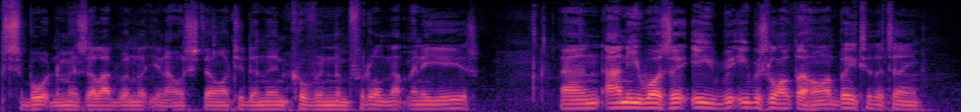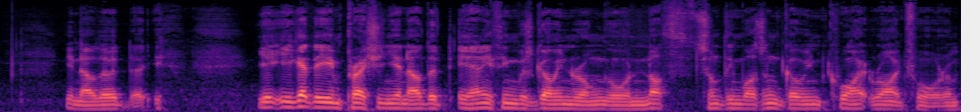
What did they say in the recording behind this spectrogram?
supporting them as a lad when you know I started, and then covering them for all that many years. And and he was a, he he was like the heartbeat of the team. You know, the, the, you, you get the impression, you know, that anything was going wrong or not, something wasn't going quite right for him.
